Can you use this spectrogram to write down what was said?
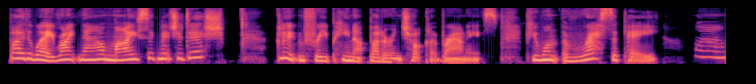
By the way, right now, my signature dish gluten free peanut butter and chocolate brownies. If you want the recipe, well,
